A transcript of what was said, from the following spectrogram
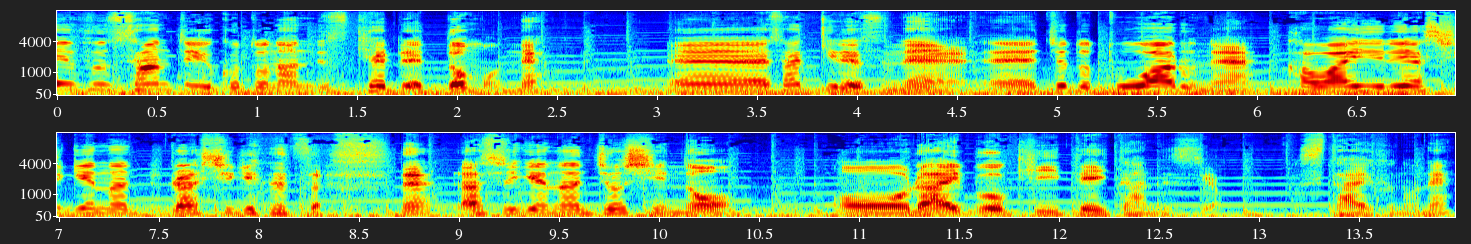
イフさんということなんですけれどもね、えー、さっきですね、えー、ちょっととあるね、可愛らしげな、らしげな、ね、らしげな女子のライブを聞いていたんですよ。スタイフのね。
